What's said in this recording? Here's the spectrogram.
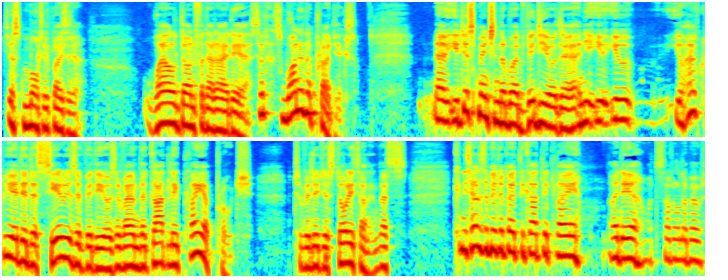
Just multiplies it. Well done for that idea. So that's one of the projects. Now you just mentioned the word video there, and you you you, you have created a series of videos around the godly play approach to religious storytelling. That's can you tell us a bit about the godly play idea? What's that all about?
